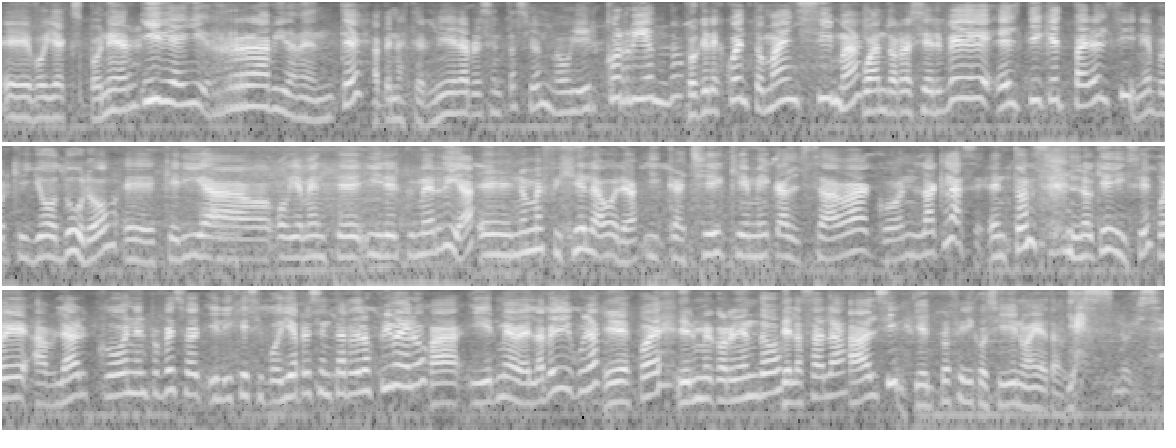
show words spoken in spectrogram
Eh, Voy a exponer y de ahí rápidamente Apenas termine la presentación me voy a ir corriendo Porque les cuento, más encima Cuando reservé el ticket para el cine Porque yo duro, eh, quería obviamente ir el primer día eh, No me fijé la hora y caché que me calzaba con la clase. Entonces lo que hice fue hablar con el profesor y le dije si podía presentar de los primeros para irme a ver la película y después irme corriendo de la sala al cine. Y el profe dijo sí, no hay atado. Yes, lo hice.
